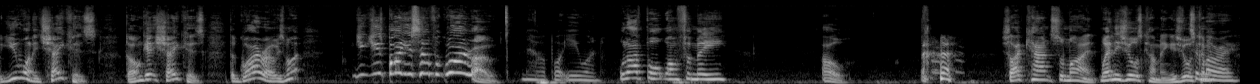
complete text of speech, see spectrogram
You wanted shakers. Go and get shakers. The guiro is my. You just buy yourself a Guiro. No, I bought you one. Well, I've bought one for me. Oh. Shall I cancel mine? When is yours coming? Is yours Tomorrow. coming?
